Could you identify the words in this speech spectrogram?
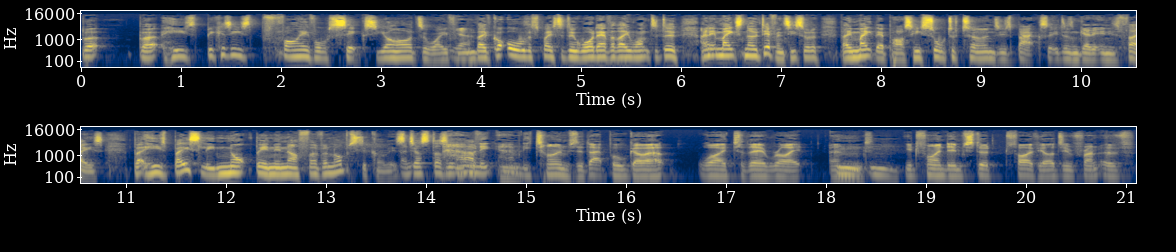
but. But he's because he's five or six yards away from Yeah. them. They've got all the space to do whatever they want to do, and it makes no difference. He sort of they make their pass. He sort of turns his back so he doesn't get it in his face. But he's basically not been enough of an obstacle. It just doesn't How have. many how hmm. many times did that ball go out wide to their right, and Mm, you'd find him stood five yards in front of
